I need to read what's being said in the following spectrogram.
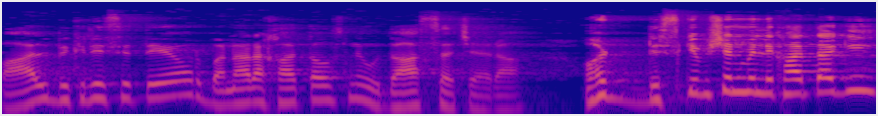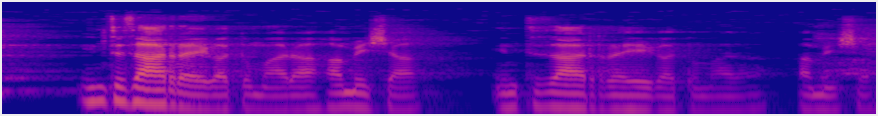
बाल बिखरे से थे और बना रखा था उसने उदास सा चेहरा। और डिस्क्रिप्शन में लिखा था कि, इंतज़ार रहेगा तुम्हारा, हमेशा। इंतज़ार रहेगा तुम्हारा, हमेशा।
